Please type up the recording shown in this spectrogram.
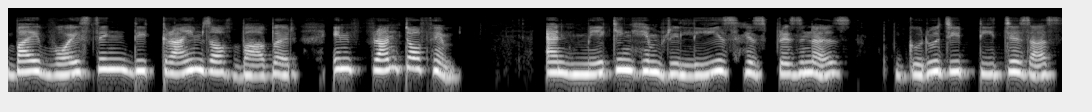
by voicing the crimes of Babur in front of him and making him release his prisoners, Guruji teaches us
